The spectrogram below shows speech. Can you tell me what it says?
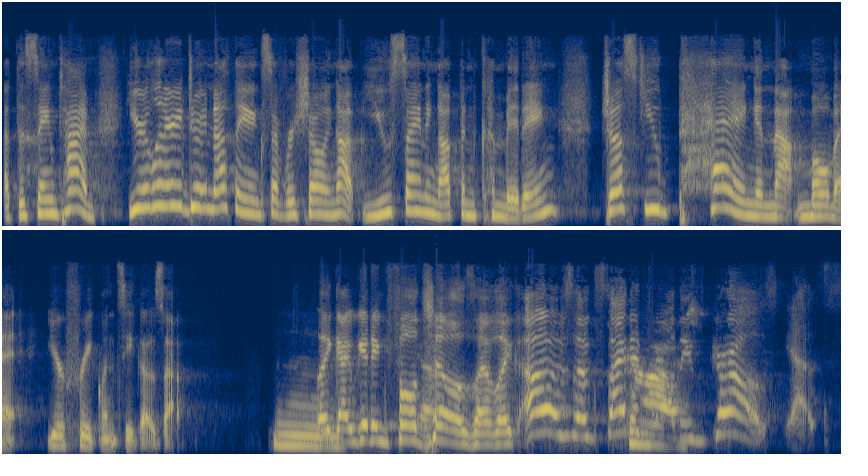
at the same time. You're literally doing nothing except for showing up. You signing up and committing, just you paying in that moment, your frequency goes up. Mm. Like I'm getting full yeah. chills. I'm like, oh, I'm so excited Gosh. for all these girls. Yes.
